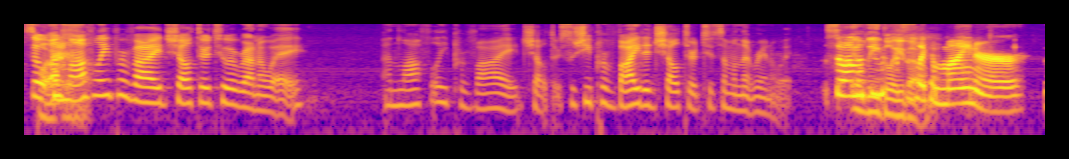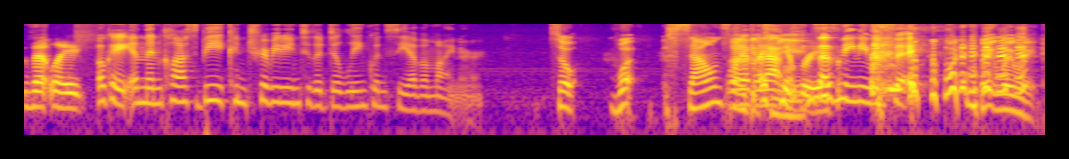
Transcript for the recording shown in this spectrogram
So point. unlawfully provide shelter to a runaway. Unlawfully provide shelter. So she provided shelter to someone that ran away. So I'm assuming Illegally, though. like a minor that, like, Okay, and then class B contributing to the delinquency of a minor. So what sounds Whatever like that to can't breathe. means, as NeNe would say. wait, wait, wait.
